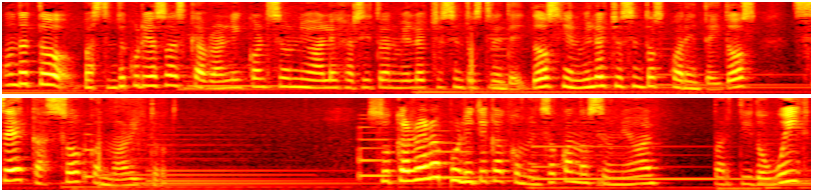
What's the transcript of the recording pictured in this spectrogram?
Un dato bastante curioso es que Abraham Lincoln se unió al ejército en 1832 y en 1842 se casó con Mary Todd. Su carrera política comenzó cuando se unió al partido Whig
